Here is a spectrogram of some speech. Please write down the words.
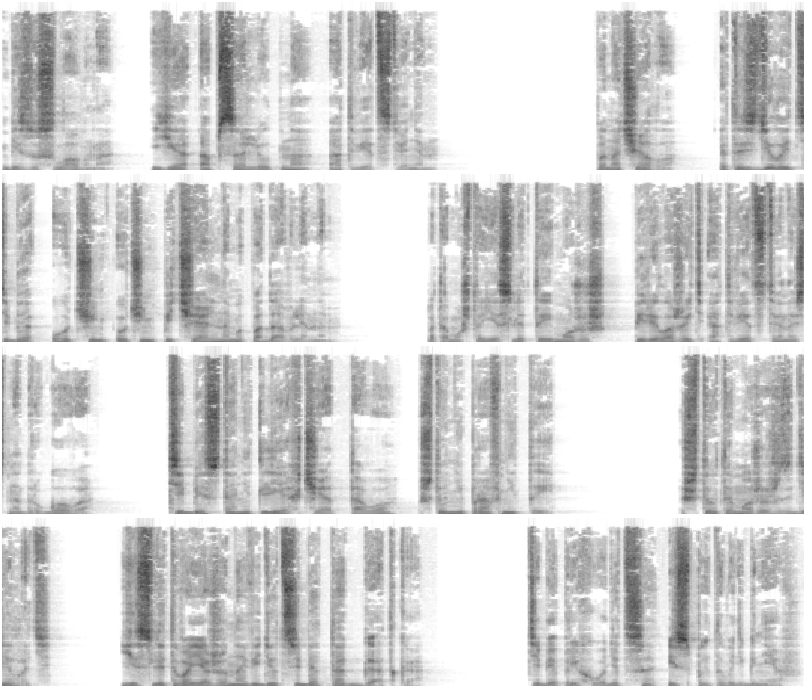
безусловно, я абсолютно ответственен. Поначалу это сделает тебя очень-очень печальным и подавленным. Потому что если ты можешь переложить ответственность на другого, тебе станет легче от того, что не прав не ты. Что ты можешь сделать, если твоя жена ведет себя так гадко? Тебе приходится испытывать гнев.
